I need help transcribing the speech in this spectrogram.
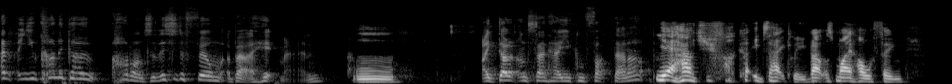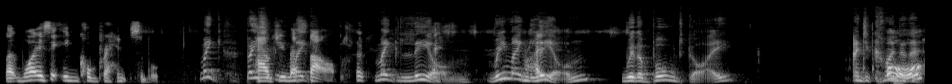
And you kind of go, hold on. So this is a film about a hitman. Mm. I don't understand how you can fuck that up. Yeah, how do you fuck up? Exactly. That was my whole thing. Like, why is it incomprehensible? Make basically How do you mess make, that up? make Leon remake Right. Leon with a bald guy and you're kind of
